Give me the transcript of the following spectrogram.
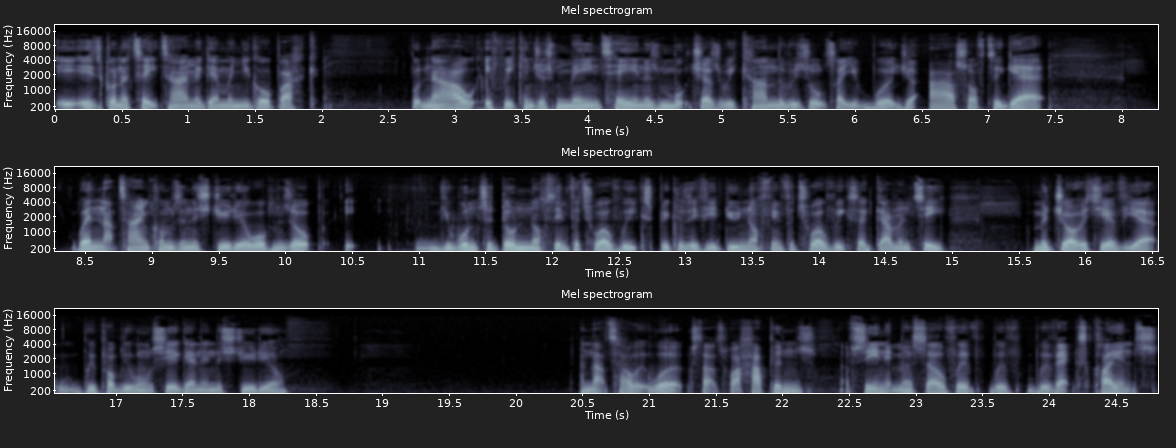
It's going to take time again when you go back. But now, if we can just maintain as much as we can the results that you've worked your ass off to get, when that time comes and the studio opens up, it, you wouldn't have done nothing for 12 weeks because if you do nothing for 12 weeks, I guarantee majority of you we probably won't see again in the studio. And that's how it works. That's what happens. I've seen it myself with, with, with ex clients.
